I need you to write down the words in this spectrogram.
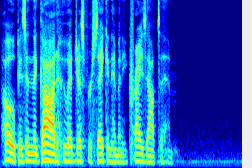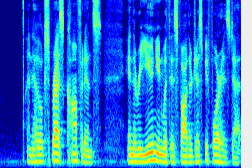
hope is in the God who had just forsaken him, and he cries out to him. And he'll express confidence in the reunion with his Father just before his death.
